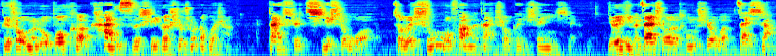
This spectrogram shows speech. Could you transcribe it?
比如说我们录播课，看似是一个输出的过程，但是其实我作为输入方的感受更深一些。因为你们在说的同时，我在想，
